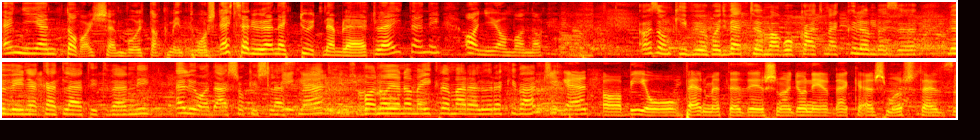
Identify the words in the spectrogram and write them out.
ennyien tavaly sem voltak, mint most. Egyszerűen egy tűt nem lehet lejteni, annyian vannak azon kívül, hogy vetőmagokat, meg különböző növényeket lehet itt venni, előadások is lesznek. Igen. Van olyan, amelyikre már előre kíváncsi? Igen, a biopermetezés nagyon érdekes, most ez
